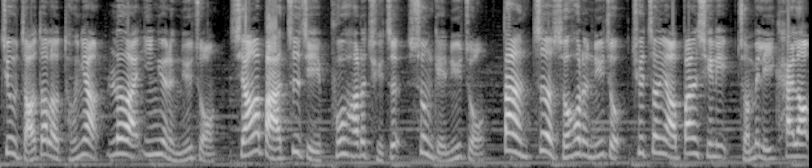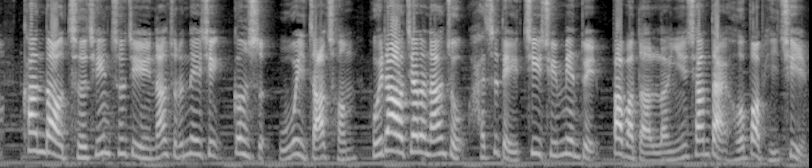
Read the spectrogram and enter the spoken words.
就找到了同样热爱音乐的女主，想要把自己谱好的曲子。送给女主，但这时候的女主却正要搬行李准备离开了。看到此情此景，男主的内心更是五味杂陈。回到家的男主还是得继续面对爸爸的冷言相待和暴脾气。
